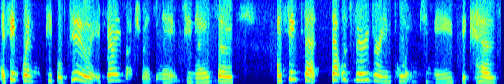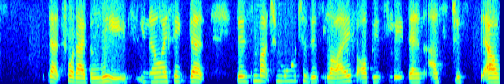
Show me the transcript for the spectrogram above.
I think when people do, it very much resonates. You know, so I think that that was very, very important to me because that's what I believe. You know, I think that there's much more to this life, obviously, than us just our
